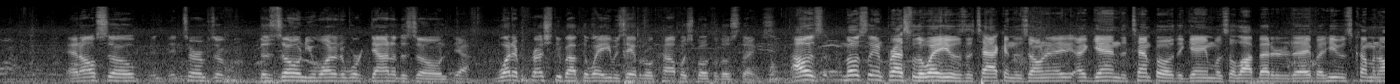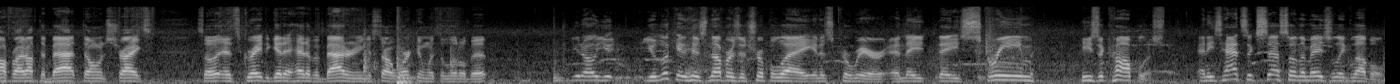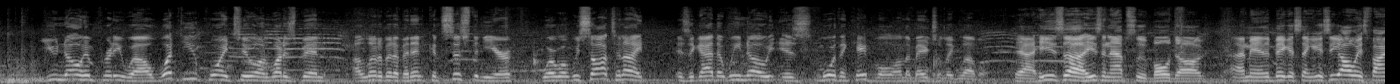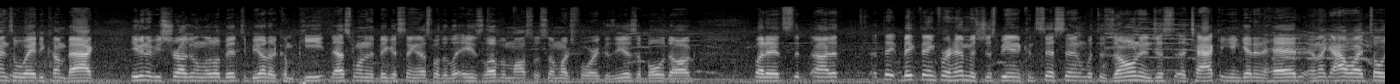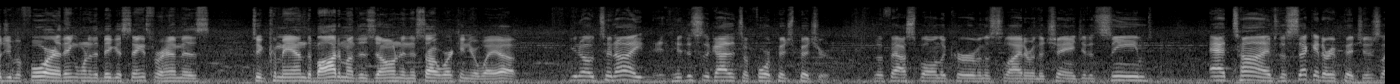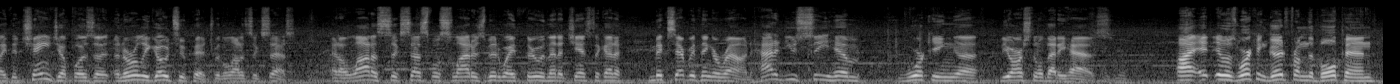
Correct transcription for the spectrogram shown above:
and also in, in, terms of the zone, you wanted to work down in the zone. Yeah. What impressed you about the way he was able to accomplish both of those things? I was mostly impressed with the way he was attacking the zone. And again, the tempo of the game was a lot better today, but he was coming off right off the bat, throwing strikes. So it's great to get ahead of a batter and you can start working with a little bit you know, you you look at his numbers at AAA in his career, and they they scream he's accomplished, and he's had success on the major league level. You know him pretty well. What do you point to on what has been a little bit of an inconsistent year, where what we saw tonight is a guy that we know is more than capable on the major league level? Yeah, he's uh, he's an absolute bulldog. I mean, the biggest thing is he always finds a way to come back even if he's struggling a little bit to be able to compete, that's one of the biggest things. That's what the A's love him also so much for because he is a bulldog. But it's uh, the big thing for him is just being consistent with the zone and just attacking and getting ahead. And like how I told you before, I think one of the biggest things for him is to command the bottom of the zone and then start working your way up. You know, tonight this is a guy that's a four-pitch pitcher, the fastball and the curve and the slider and the change. And it seemed at times the secondary pitches, like the changeup, was a, an early go-to pitch with a lot of success and a lot of successful sliders midway through, and then a chance to kind of mix everything around. How did you see him? Working uh, the arsenal that he has? Uh, it, it, was working good from the bullpen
